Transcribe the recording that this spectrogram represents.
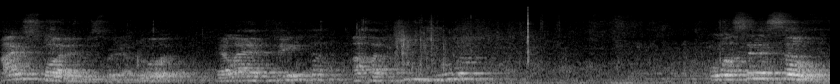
a história do historiador, ela é feita a partir de uma, uma seleção.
